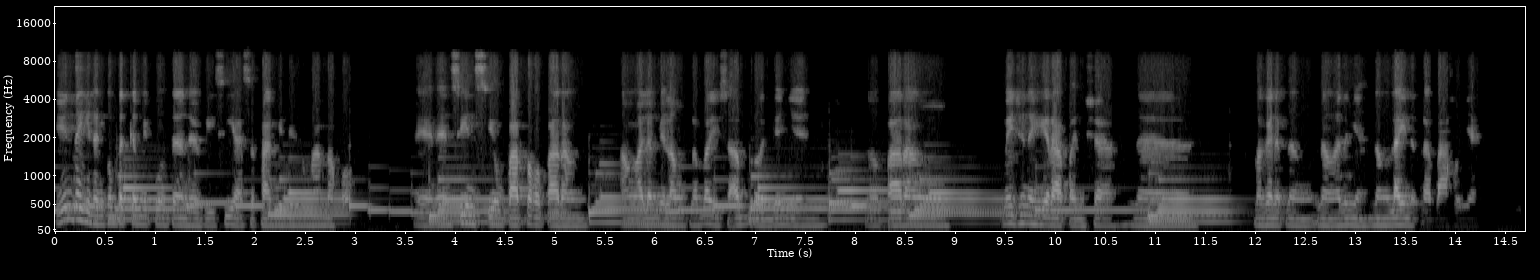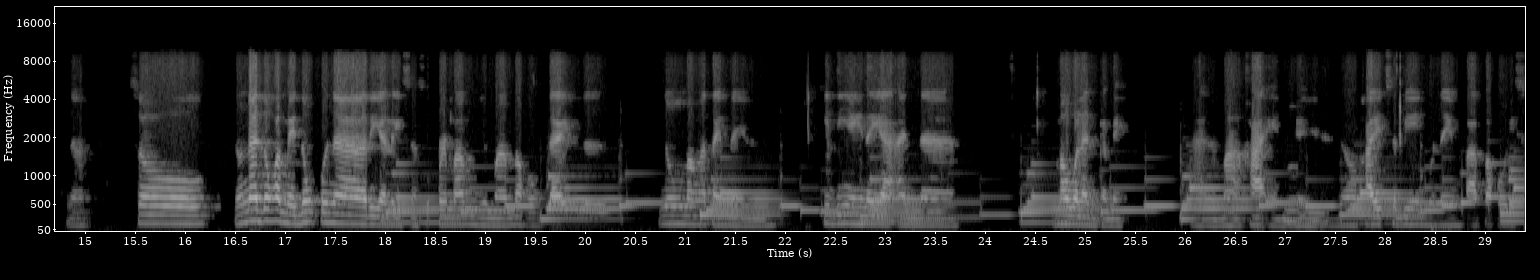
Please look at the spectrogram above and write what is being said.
yun dahilan kung ba't kami punta ng Ecija sa family ng mama ko. Ayan, and since yung papa ko parang ang alam nilang trabaho sa abroad, ganyan, no, parang medyo nahihirapan siya na maganap ng, ng ano niya, ng line na trabaho niya. No? So, nung nandun kami, doon ko na-realize na super mom yung mama ko dahil nung mga time na yun, hindi niya hinayaan na mawalan kami na makakain. Ganyan. No, kahit sabihin mo na yung papa ko is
